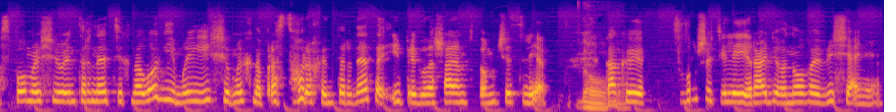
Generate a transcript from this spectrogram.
с помощью интернет-технологий мы ищем их на просторах интернета и приглашаем в том числе, да. как и слушателей радио «Новое вещание».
